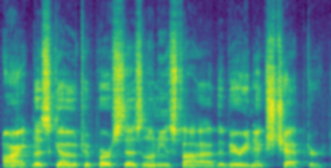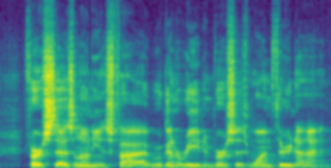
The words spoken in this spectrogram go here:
All right, let's go to 1 Thessalonians 5, the very next chapter. 1 Thessalonians 5, we're going to read in verses 1 through 9.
